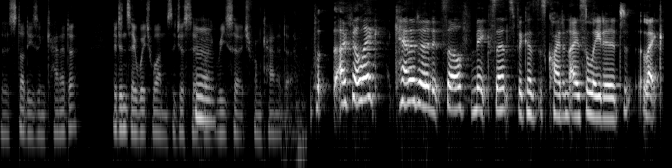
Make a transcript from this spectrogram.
the studies in Canada. They didn't say which ones. They just said like research from Canada. But I feel like Canada in itself makes sense because it's quite an isolated, like.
